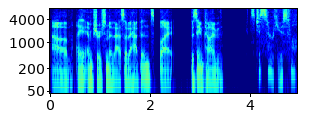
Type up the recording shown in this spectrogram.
Um, I, I'm sure some of that sort of happens, but at the same time, it's just so useful.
